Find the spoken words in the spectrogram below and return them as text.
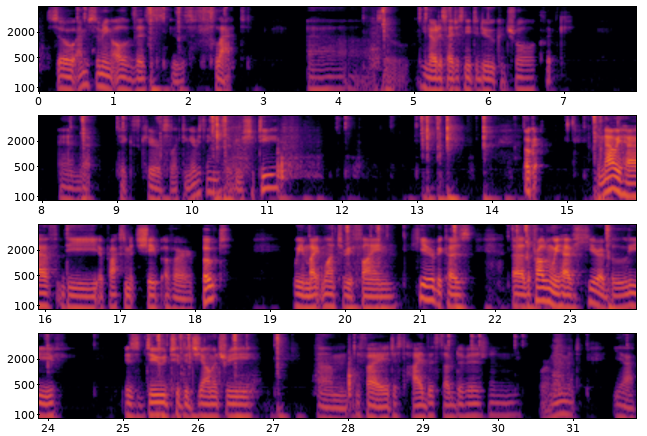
So I'm assuming all of this is flat. Uh, so you notice I just need to do control click and that takes care of selecting everything. So do shift T. Okay, and now we have the approximate shape of our boat. We might want to refine here because uh, the problem we have here, I believe, is due to the geometry um, if I just hide this subdivision for a moment, yeah,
